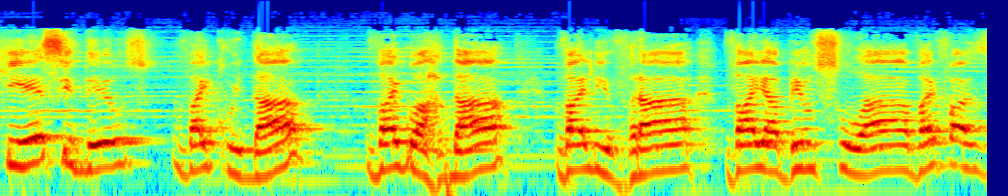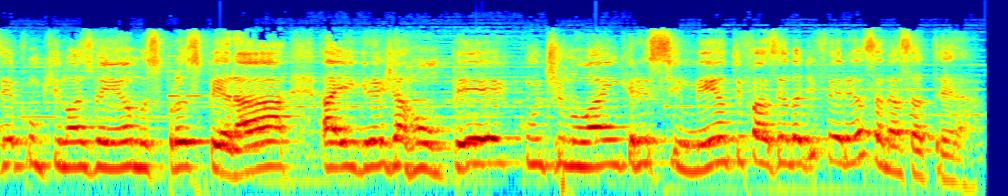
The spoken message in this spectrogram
que esse Deus vai cuidar, vai guardar, vai livrar, vai abençoar, vai fazer com que nós venhamos prosperar, a igreja romper, continuar em crescimento e fazendo a diferença nessa terra.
